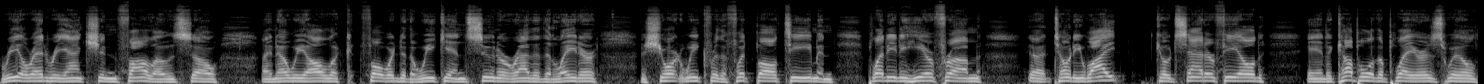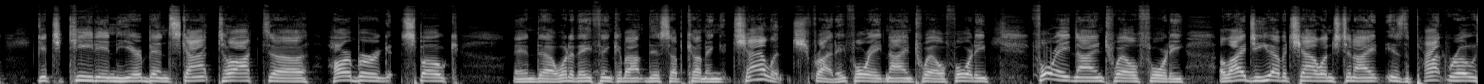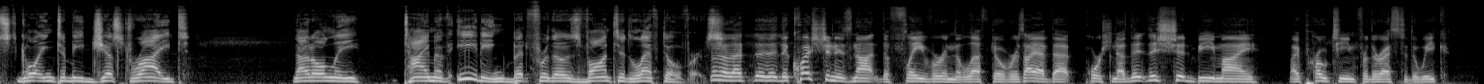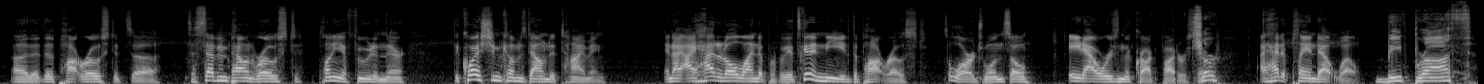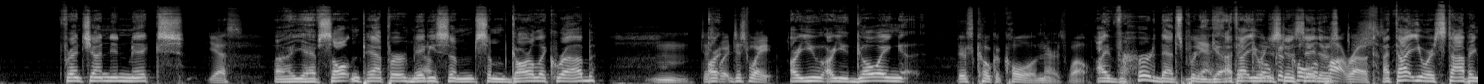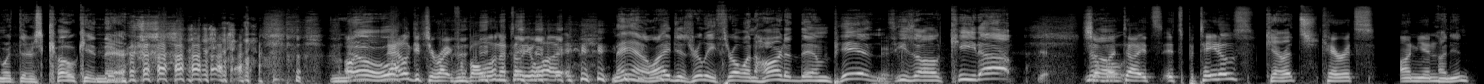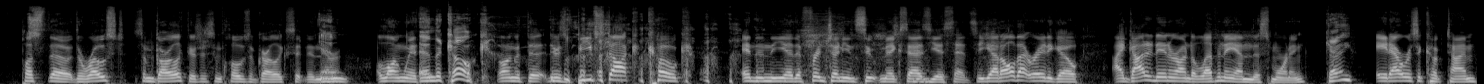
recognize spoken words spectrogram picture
Real Red Reaction follows. So I know we all look forward to the weekend sooner rather than later. A short week for the football team and plenty to hear from uh, Tony White. Coach Satterfield and a couple of the players will get you keyed in here. Ben Scott talked, uh, Haarberg spoke. And uh, what do they think about this upcoming challenge Friday? 489 1240. 489 1240. Elijah, you have a challenge tonight. Is the pot roast going to be just right? Not only time of eating, but for those vaunted leftovers. No, no. That the, the question is not the flavor and the leftovers. I have that portion now. This, this should be my my protein for the rest of the week. Uh, the, the pot roast. It's a it's a seven pound roast. Plenty of food in there. The question comes down to timing. And I, I had it all lined up perfectly. It's going to need the pot roast. It's a large one, so eight hours in the crock pot or so. Sure. I had it planned out well. Beef broth, French onion mix. Yes. Uh, you have salt and pepper, maybe Yeah. some some garlic rub. Just Are- wait. Just wait. Are you are you going? There's Coca Cola in there as well. I've heard that's pretty Yes, good. I thought you were just going to say there's. pot roast. I thought you were stopping with there's Coke in there. no, That'll get you right for bowling. I tell you what. man, Elijah's really throwing hard at them pins. He's all keyed up. So no, but uh, it's it's potatoes, carrots, carrots, onion, onion, plus the the roast, some garlic. There's just some cloves of garlic sitting in there, And- along with and the Coke. along with the there's beef stock, Coke, and then the uh, the French onion soup mix, as you said. So you got all that ready to go. I got it in around 11 a.m. this morning. Okay, Eight hours of cook time.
